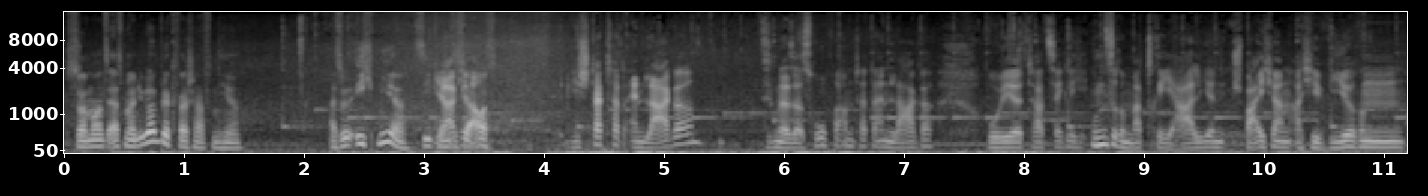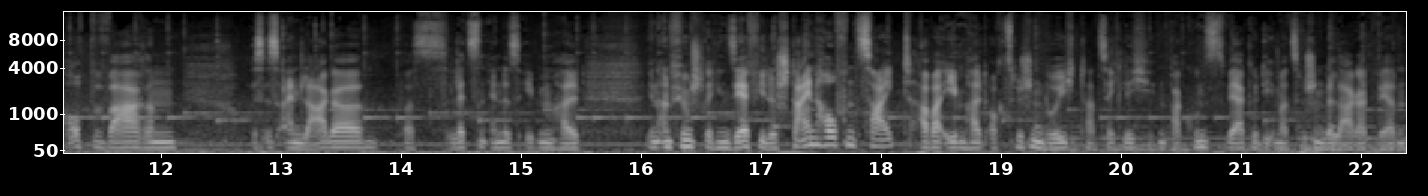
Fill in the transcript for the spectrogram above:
sollen wir uns erstmal einen Überblick verschaffen hier? Also ich mir, sieht ja, genau. aus. Die Stadt hat ein Lager, beziehungsweise das Hochbeamt hat ein Lager, wo wir tatsächlich unsere Materialien speichern, archivieren, aufbewahren. Es ist ein Lager, was letzten Endes eben halt in Anführungsstrichen sehr viele Steinhaufen zeigt, aber eben halt auch zwischendurch tatsächlich ein paar Kunstwerke, die immer zwischengelagert werden,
